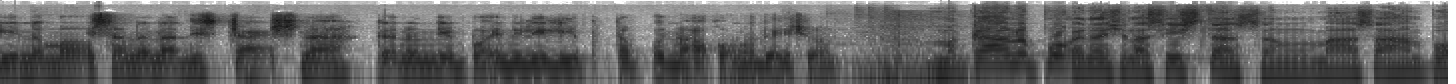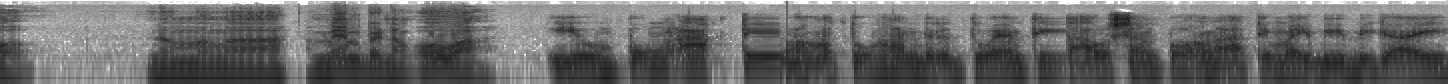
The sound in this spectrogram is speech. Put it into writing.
yun naman isa na na-discharge na, ganun din po inililipat na po na accommodation. Magkano po financial assistance ang maasahan po ng mga member ng OWA? Yung pong active, mga 220,000 po ang ating maibibigay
